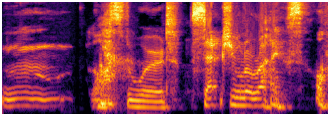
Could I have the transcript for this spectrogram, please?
mm, what's the word? Sexual arousal.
